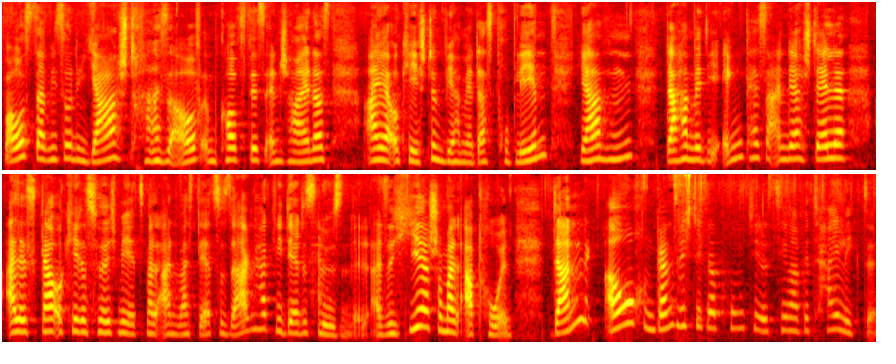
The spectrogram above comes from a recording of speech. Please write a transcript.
baust da wie so eine Jahrstraße auf im Kopf des Entscheiders. Ah ja, okay, stimmt, wir haben ja das Problem. Ja, hm, da haben wir die Engpässe an der Stelle. Alles klar, okay, das höre ich mir jetzt mal an, was der zu sagen hat, wie der das lösen will. Also hier schon mal abholen. Dann auch ein ganz wichtiger Punkt hier, das Thema Beteiligte.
